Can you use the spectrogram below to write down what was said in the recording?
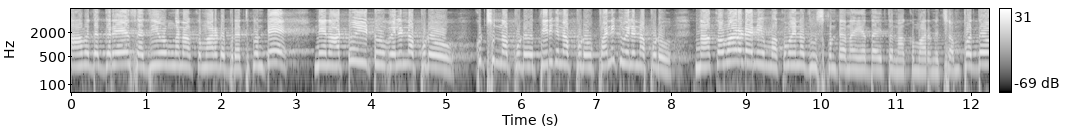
ఆమె దగ్గరే సజీవంగా నా కుమారుడు బ్రతుకుంటే నేను అటు ఇటు వెళ్ళినప్పుడు కూర్చున్నప్పుడు తిరిగినప్పుడు పనికి వెళ్ళినప్పుడు నా కుమారుడని ముఖమైన చూసుకుంటానయ్యా. దయతో నా కుమారుని చంపొద్దు.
